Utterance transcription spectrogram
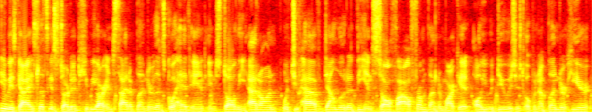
Anyways guys, let's get started. Here we are inside of Blender. Let's go ahead and install the add-on. Once you have downloaded the install file from Blender Market, all you would do is just open up Blender here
